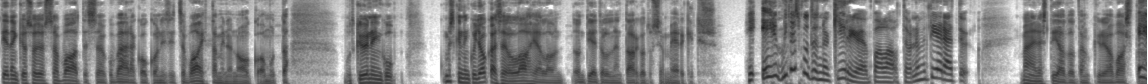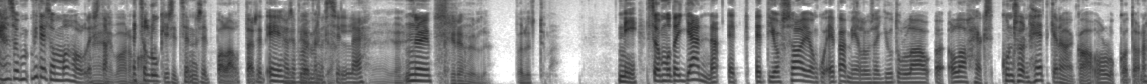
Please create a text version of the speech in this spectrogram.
tietenkin jos on jossain vaatteessa joku väärä koko, niin sitten se vaihtaminen on ok. Mutta, mutta kyllä niin kuin, kumminkin niin kuin jokaisella lahjalla on, on tietynlainen tarkoitus ja merkitys. Hei, ei, mitäs muuten ne on kirjojen palauttaminen? No mä tiedän, että Mä en edes tiedä, otanko kirjaa vastaan. eihän se on, miten se on mahdollista, Ei varmaan että sä lukisit sen ja sitten palauttaisit. Eihän Ei se voi mennä tietenkään. silleen. Ei, ei. Niin. Kirjahylly, pölyttymä. Niin, se on muuten jännä, että, että jos saa jonkun epämieluisen jutun lau, lahjaksi, kun se on hetken aikaa ollut kotona,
